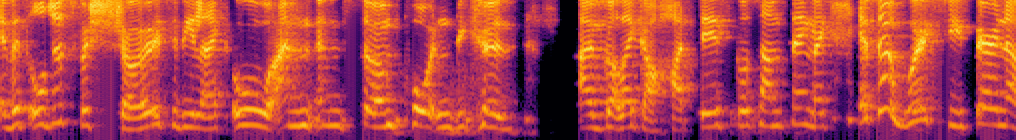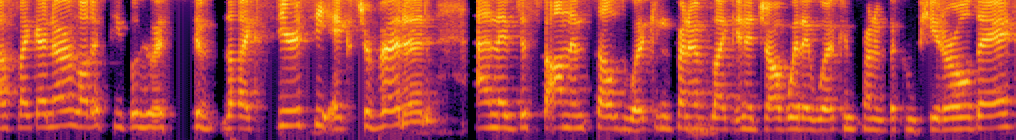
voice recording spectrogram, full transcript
if it's all just for show to be like, oh, I'm I'm so important because I've got like a hot desk or something. Like if that works for you, fair enough. Like I know a lot of people who are like seriously extroverted and they've just found themselves working in front of like in a job where they work in front of the computer all day.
